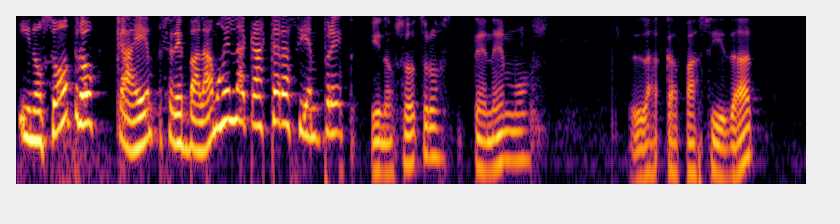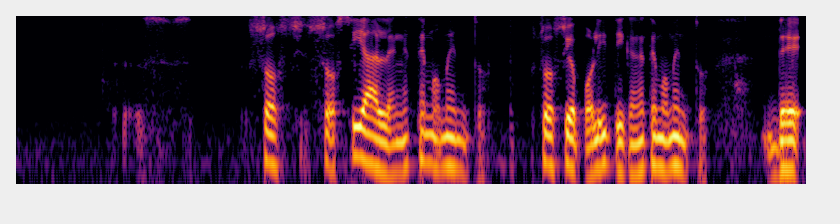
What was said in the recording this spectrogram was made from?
Y nosotros caemos, resbalamos en la cáscara siempre. Y nosotros tenemos la capacidad social en este momento, sociopolítica en este momento, de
